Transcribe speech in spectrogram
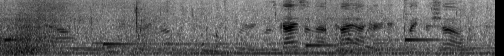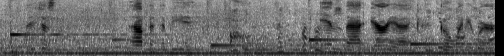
Yeah. Oh my word. Those guys in that kayak are getting quite the show. They just happen to be in that area and could go anywhere.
